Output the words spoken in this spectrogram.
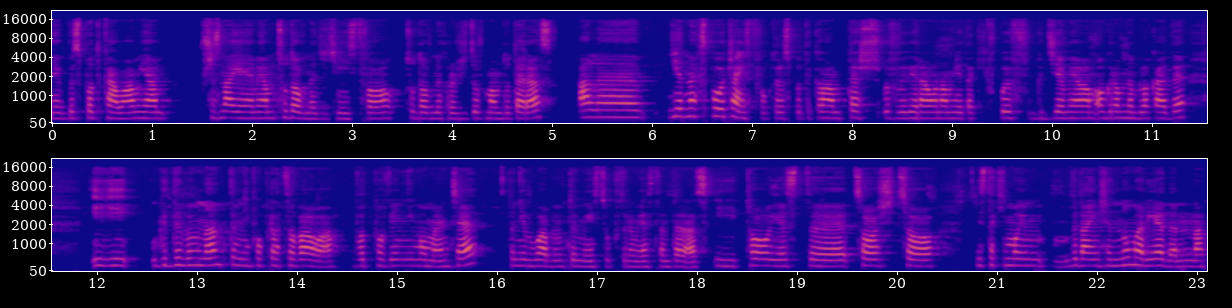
jakby spotkałam. Ja przyznaję, miałam cudowne dzieciństwo, cudownych rodziców mam do teraz, ale jednak społeczeństwo, które spotykałam, też wywierało na mnie taki wpływ, gdzie miałam ogromne blokady. I gdybym nad tym nie popracowała w odpowiednim momencie, to nie byłabym w tym miejscu, w którym jestem teraz. I to jest e, coś, co jest takim moim, wydaje mi się, numer jeden, nad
